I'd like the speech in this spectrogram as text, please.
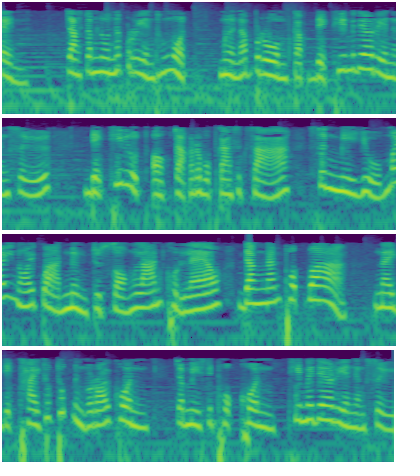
2%จากจำนวนนักเรียนทั้งหมด เมื่อนับรวมกับเด็กที่ไม่ได้เรียนหนังสือ เด็กที่หลุดออกจากระบบการศึกษา ซึ่งมีอยู่ไม่น้อยกว่า 1.2 ล้านคนแล้ว ดังนั้นพบว่าในเด็กไทยทุกๆ 100 คน จะมี 16 คนที่ไม่ได้เรียนหนังสือ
